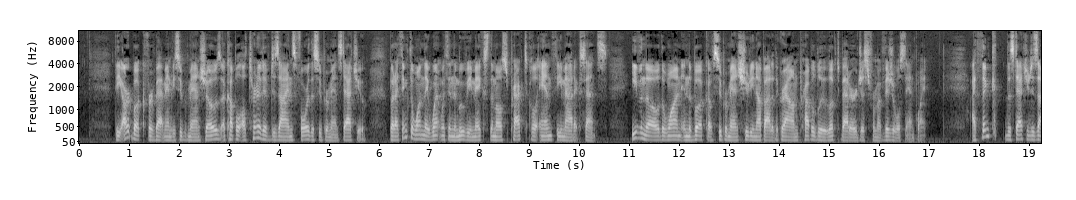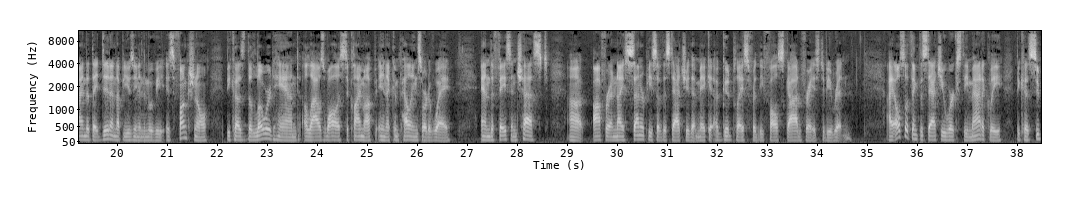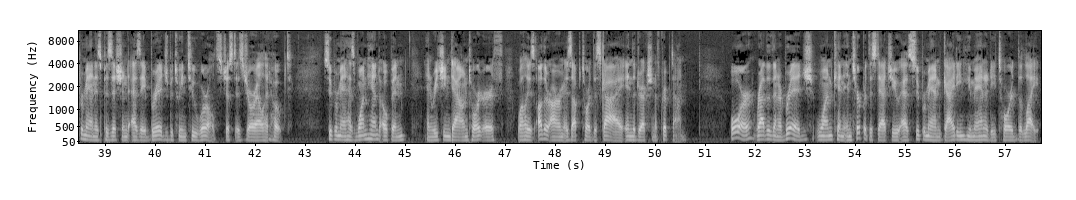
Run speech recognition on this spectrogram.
The art book for Batman v Superman shows a couple alternative designs for the Superman statue, but I think the one they went with in the movie makes the most practical and thematic sense. Even though the one in the book of Superman shooting up out of the ground probably looked better just from a visual standpoint. I think the statue design that they did end up using in the movie is functional because the lowered hand allows Wallace to climb up in a compelling sort of way, and the face and chest uh, offer a nice centerpiece of the statue that make it a good place for the false god phrase to be written. I also think the statue works thematically because Superman is positioned as a bridge between two worlds, just as Jor-El had hoped. Superman has one hand open and reaching down toward Earth, while his other arm is up toward the sky in the direction of Krypton. Or, rather than a bridge, one can interpret the statue as Superman guiding humanity toward the light,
